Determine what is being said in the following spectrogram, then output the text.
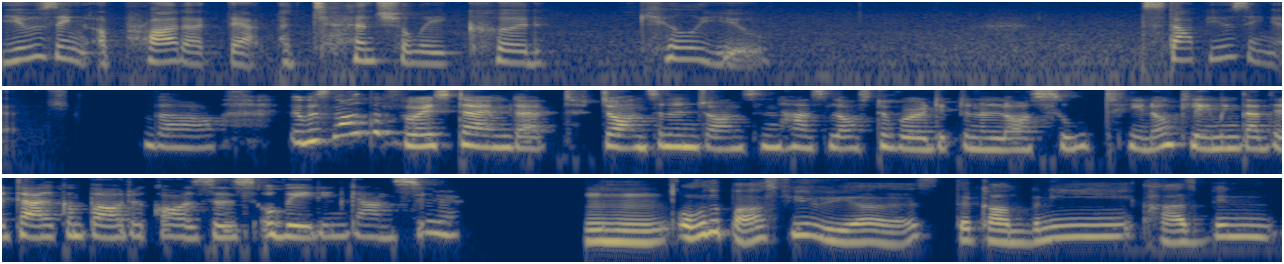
using a product that potentially could kill you, stop using it. Wow. It was not the first time that Johnson & Johnson has lost a verdict in a lawsuit, you know, claiming that their talcum powder causes ovarian cancer. Mm-hmm. Over the past few years, the company has been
